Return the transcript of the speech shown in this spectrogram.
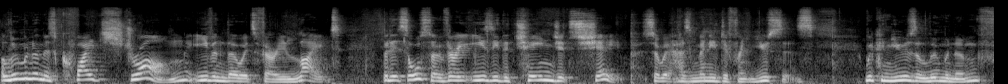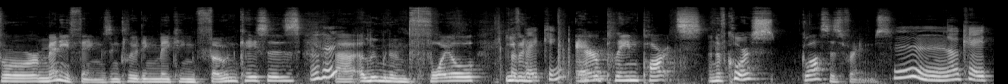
Aluminum is quite strong, even though it's very light but it's also very easy to change its shape, so it has many different uses. We can use aluminum for many things, including making phone cases, uh, aluminum foil, even baking. Mhm. airplane parts, and of course, glasses frames. Hmm, OK，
